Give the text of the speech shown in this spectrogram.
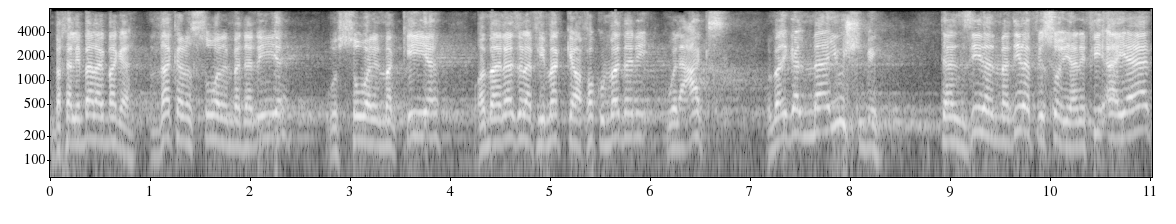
بخلي بالك بقى ذكر الصور المدنية والصور المكية وما نزل في مكة وحكم مدني والعكس. وبعد قال ما يشبه تنزيل المدينة في الصور يعني في آيات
